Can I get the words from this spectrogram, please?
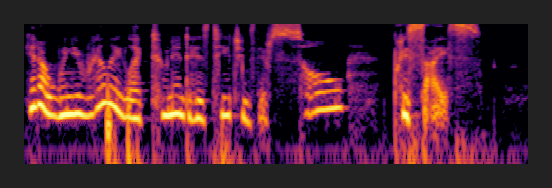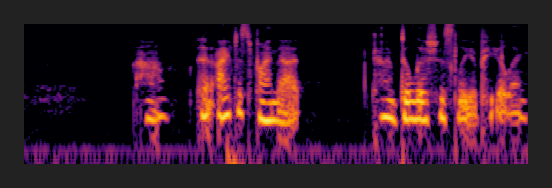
you know, when you really like tune into his teachings, they're so precise. Um, and I just find that kind of deliciously appealing.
